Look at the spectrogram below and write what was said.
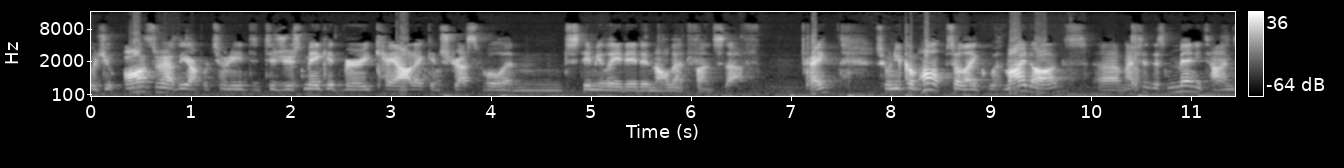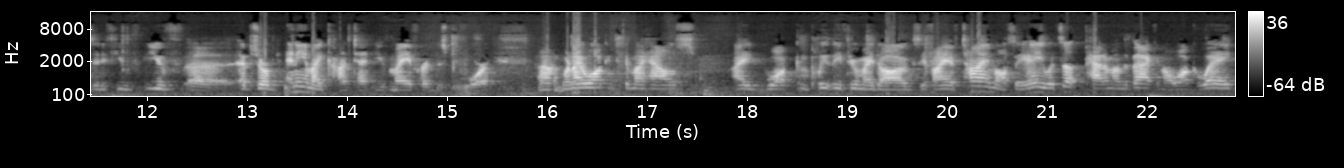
but you also have the opportunity to, to just make it very chaotic and stressful and stimulated and all that fun stuff. Okay, so when you come home, so like with my dogs, um, I've said this many times, and if you've you've uh, absorbed any of my content, you may have heard this before. Um, when I walk into my house, I walk completely through my dogs. If I have time, I'll say, "Hey, what's up?" Pat them on the back, and I'll walk away.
